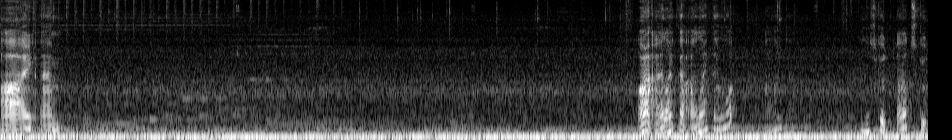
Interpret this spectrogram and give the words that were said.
I am... Alright, I like that. I like that a lot. I like that. That's good. That's good.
